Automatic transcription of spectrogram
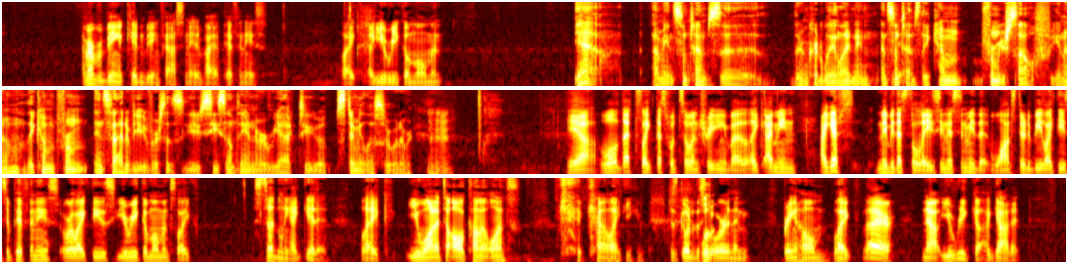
I remember being a kid and being fascinated by epiphanies, like a eureka moment. yeah. I mean sometimes uh, they're incredibly enlightening, and sometimes they come from yourself. You know, they come from inside of you versus you see something or react to a stimulus or whatever. Mm-hmm. Yeah, well, that's like that's what's so intriguing about it. Like, I mean, I guess maybe that's the laziness in me that wants there to be like these epiphanies or like these eureka moments. Like, suddenly I get it. Like, you want it to all come at once, kind of like you can just go to the Well- store and then bring it home. Like, there now, eureka, I got it.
